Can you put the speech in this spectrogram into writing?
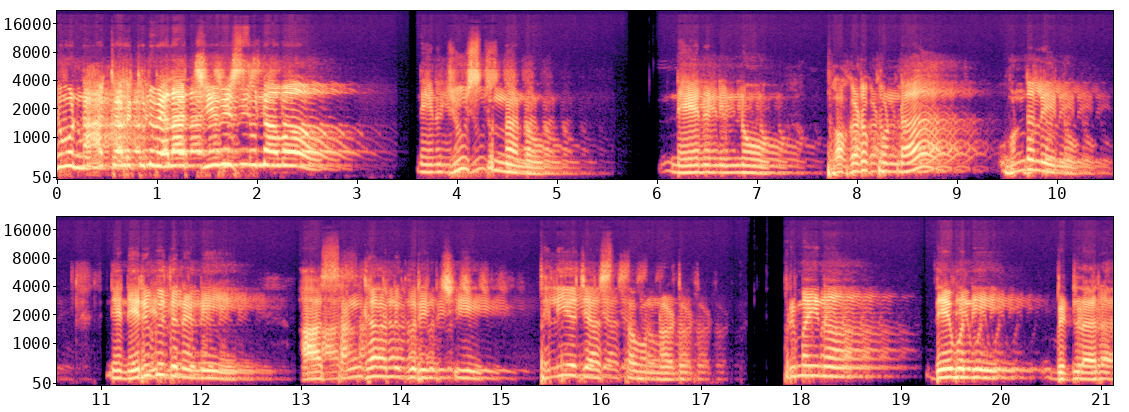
నువ్వు నా కొరకు నువ్వు ఎలా జీవిస్తున్నావో నేను చూస్తున్నాను. నేను నిన్ను పొగడకుండా ఉండలేను. నేను ఎరుగుదనని ఆ సంఘాన్ని గురించి తెలియజేస్తూ ఉన్నాడు. ప్రియమైన దేవుని బిడ్లారా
